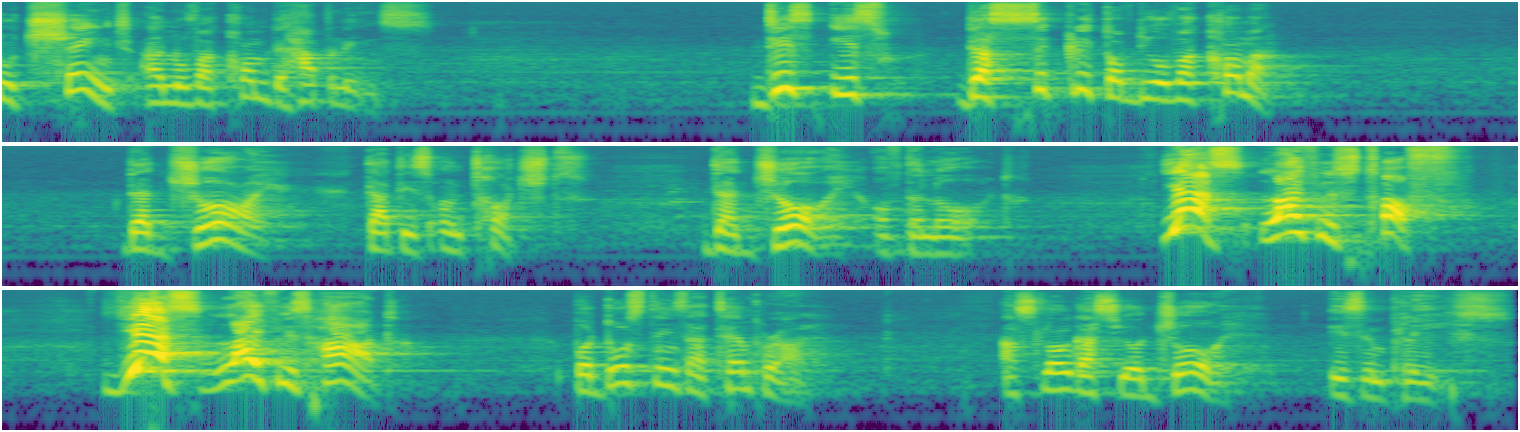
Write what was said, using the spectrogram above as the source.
to change and overcome the happenings. This is the secret of the overcomer the joy that is untouched, the joy of the Lord. Yes, life is tough. Yes, life is hard. But those things are temporal as long as your joy is in place.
